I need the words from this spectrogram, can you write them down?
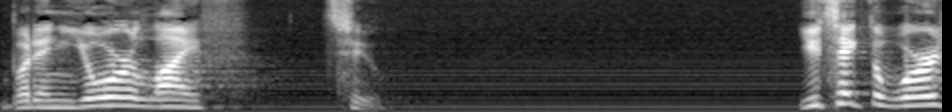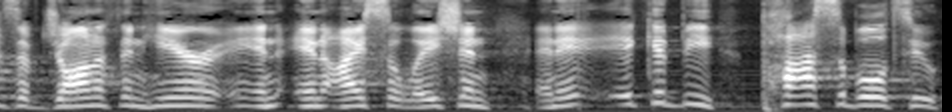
but in your life too. You take the words of Jonathan here in, in isolation, and it, it could be possible to,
